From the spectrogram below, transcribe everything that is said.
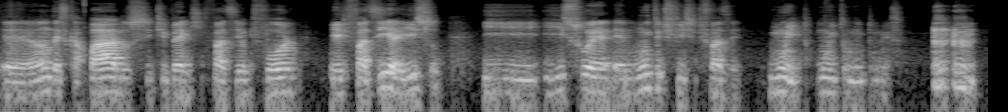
é, anda escapado, se tiver que fazer o que for, ele fazia isso e, e isso é, é muito difícil de fazer. Muito, muito, muito mesmo.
